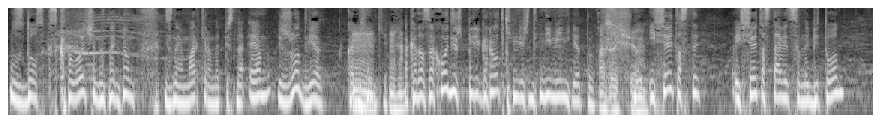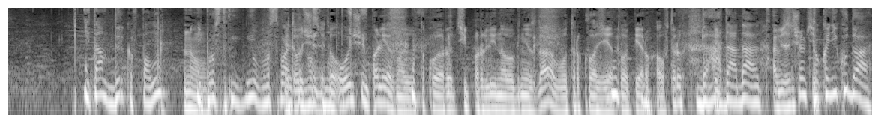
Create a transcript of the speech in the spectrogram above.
Ну, с досок сколочено, на нем, не знаю, маркером написано М и Ж, две кабинки. А когда заходишь, перегородки между ними нету. А зачем? Ну, И все это, и все это ставится на бетон. И там дырка в полу. Ну. и просто, ну, в асфальт Это очень, это очень полезно, такое типа орлиного гнезда, вот клозет, во-первых. А во-вторых, Да, да, да. а зачем тебе, Только никуда.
